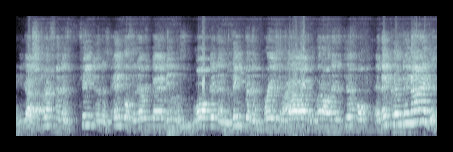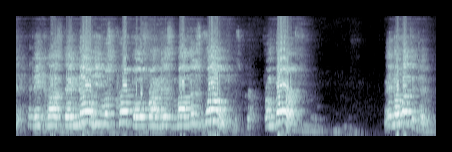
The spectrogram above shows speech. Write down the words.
He got strength in his feet and his ankles and everything. He was walking and leaping and praising God and went on in the temple. And they couldn't deny it because they know he was crippled from his mother's womb, He was crippled. from birth. They didn't know what to do.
